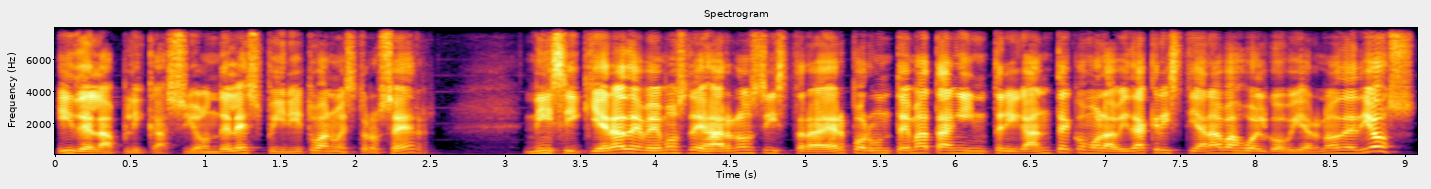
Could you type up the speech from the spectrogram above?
y de la aplicación del Espíritu a nuestro ser. Ni siquiera debemos dejarnos distraer por un tema tan intrigante como la vida cristiana bajo el gobierno de Dios,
